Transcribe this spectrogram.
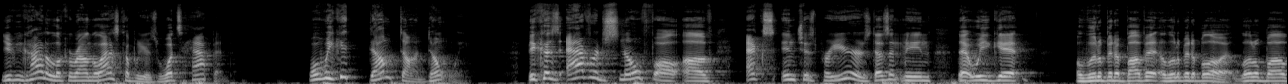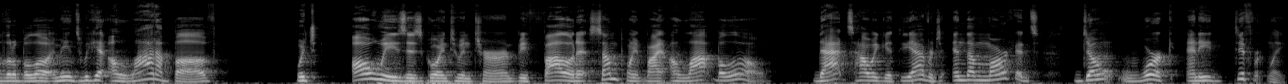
you can kind of look around the last couple years. What's happened? Well, we get dumped on, don't we? Because average snowfall of X inches per year doesn't mean that we get a little bit above it, a little bit below it, a little above, a little below. It means we get a lot above, which always is going to in turn be followed at some point by a lot below. That's how we get the average. And the markets don't work any differently.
